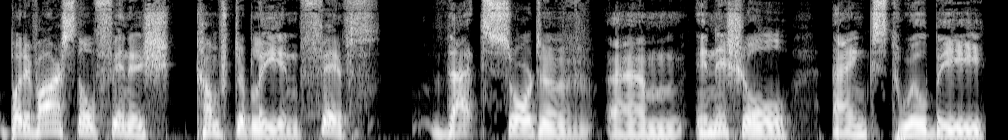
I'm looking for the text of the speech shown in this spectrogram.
But if Arsenal finish comfortably in fifth, that sort of um, initial angst will be,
